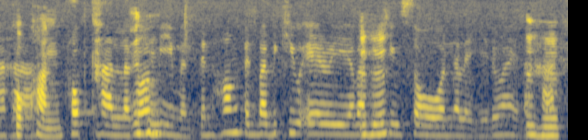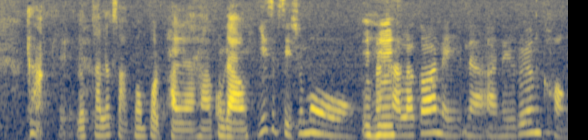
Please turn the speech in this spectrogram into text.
นะคะครบครันครบครันแล้วก็อือฮึมีเหมือนเป็นห้องเป็น barbecue area อือฮึบีคิวโซนอะไรอย่างนี้ด้วยอืนะอคะฮึ ค่ะโอเคแล้วการรักษาความปลอดภัยอะคะคุณดาว 24 ชั่วโมงอือฮึนะคะแล้วก็ในในในเรื่องของ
